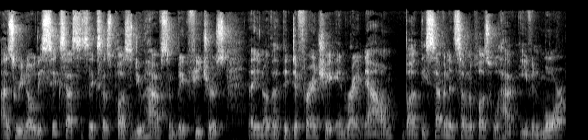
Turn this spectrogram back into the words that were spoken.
As we know, the 6S and 6S Plus do have some big features that, you know, that they differentiate in right now, but the 7 and 7 Plus will have even more.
